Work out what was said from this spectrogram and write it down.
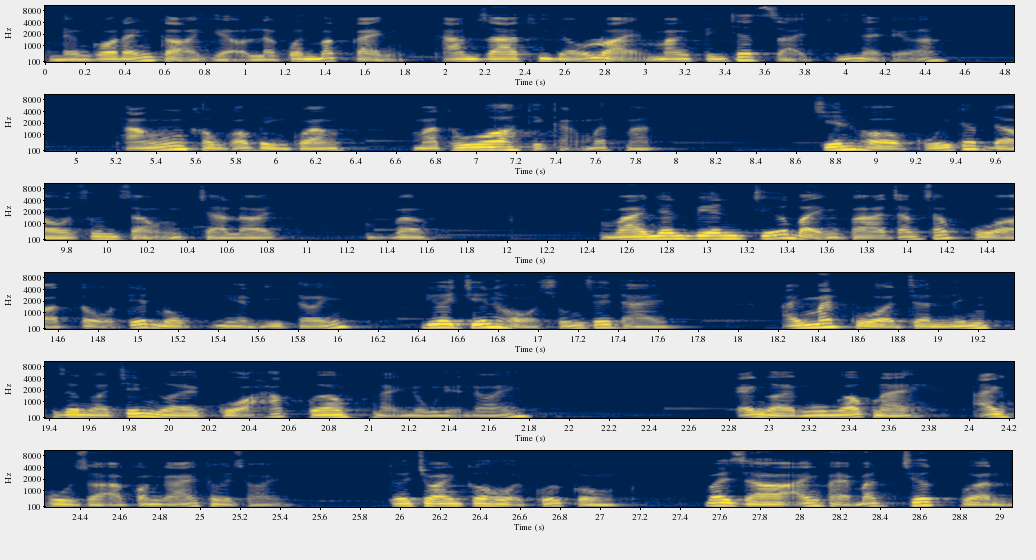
đừng có đánh cờ hiệu là quân Bắc Cảnh tham gia thi đấu loại mang tính chất giải trí này nữa. Thắng không có vinh quang, mà thua thì càng mất mặt. Chiến hồ cúi thấp đầu run rộng trả lời, vâng. Vài nhân viên chữa bệnh và chăm sóc của tổ tiết mục liền đi tới, đưa chiến hổ xuống dưới đài. Ánh mắt của Trần Ninh dừng ở trên người của Hắc Vương lạnh lùng điện nói. Cái người ngu ngốc này, anh hù dọa con gái tôi rồi. Tôi cho anh cơ hội cuối cùng. Bây giờ anh phải bắt chước vận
